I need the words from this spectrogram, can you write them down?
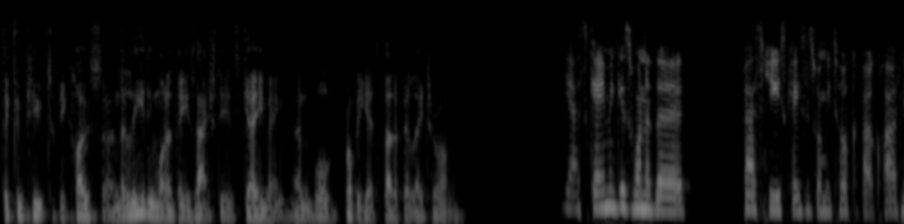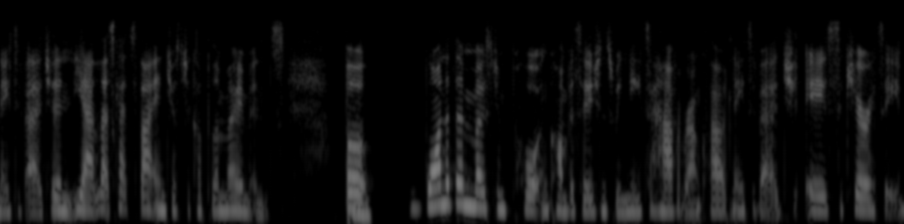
the compute to be closer. And the leading one of these actually is gaming, and we'll probably get to that a bit later on. Yes, gaming is one of the best use cases when we talk about cloud native edge. And yeah, let's get to that in just a couple of moments. But mm. one of the most important conversations we need to have around cloud native edge is security.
